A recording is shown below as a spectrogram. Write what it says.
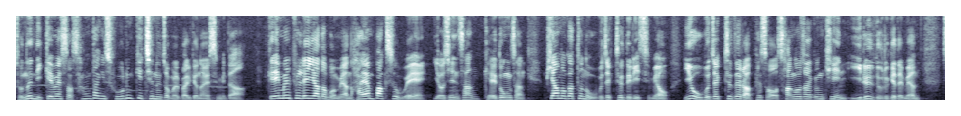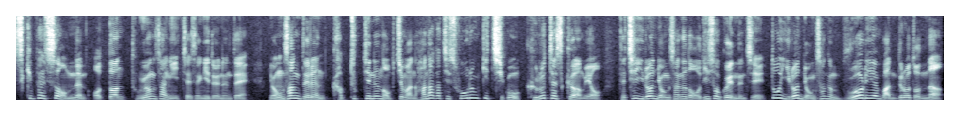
저는 이 게임에서 상당히 소름 끼치는 점을 발견하였습니다 게임을 플레이하다 보면 하얀 박스 외에 여신상, 개동상, 피아노 같은 오브젝트들이 있으며 이 오브젝트들 앞에서 상호작용 키인 E를 누르게 되면 skip할 수 없는 어떠한 동영상이 재생이 되는데 영상들은 갑툭튀는 없지만 하나같이 소름 끼치고 그로테스크하며 대체 이런 영상은 어디서 구했는지 또 이런 영상은 무얼 위해 만들어졌나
